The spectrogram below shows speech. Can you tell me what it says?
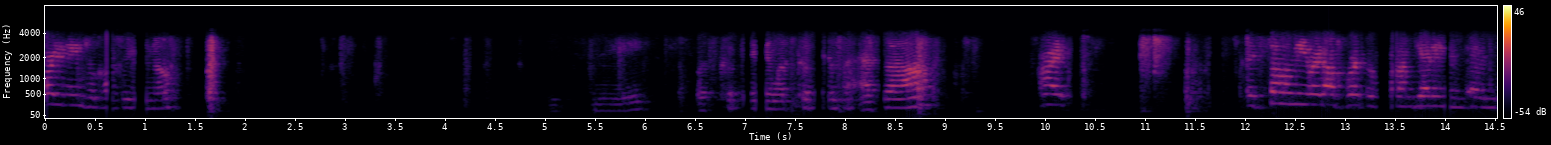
guardian angel cards, so you know. Me. What's cooking? What's cooking for Essa? All right. It's telling me right off rip what I'm getting, and, and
